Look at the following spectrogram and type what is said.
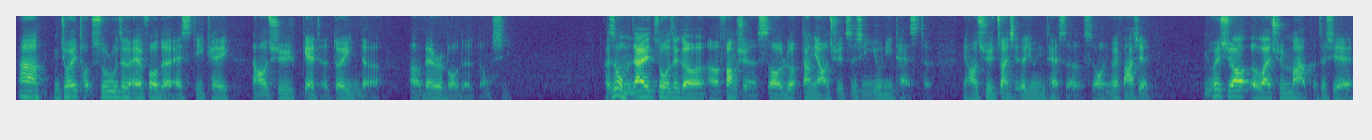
那你就会投输入这个 Airflow 的 SDK，然后去 get 对应的呃 variable 的东西。可是我们在做这个呃 function 的时候，如果当你要去执行 unit test，你要去撰写这 unit test 的时候，你会发现你会需要额外去 mark 这些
